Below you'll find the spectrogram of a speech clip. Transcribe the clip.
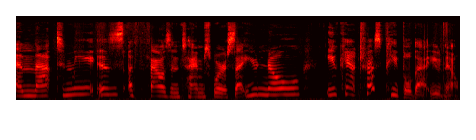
And that to me is a thousand times worse that you know you can't trust people that you know.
